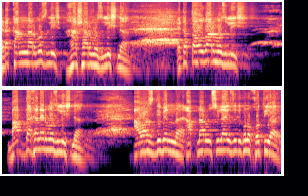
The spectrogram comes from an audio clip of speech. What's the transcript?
এটা কান্নার মজলিস, হাসার মজলিস না। এটা তওবার মজলিস, ভাব দেখানের মজলিস না। আওয়াজ দিবেন না, আপনার উসিলায় যদি কোনো ক্ষতি হয়,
